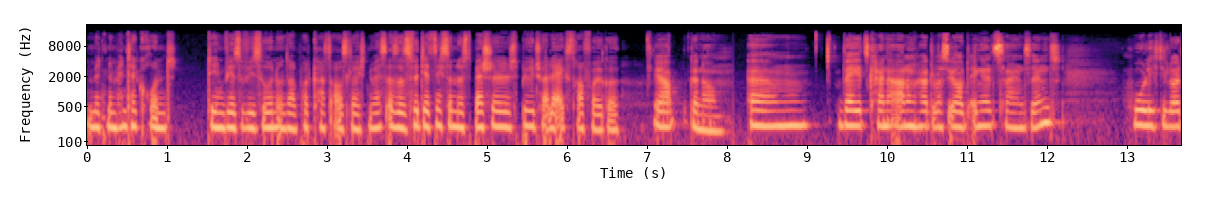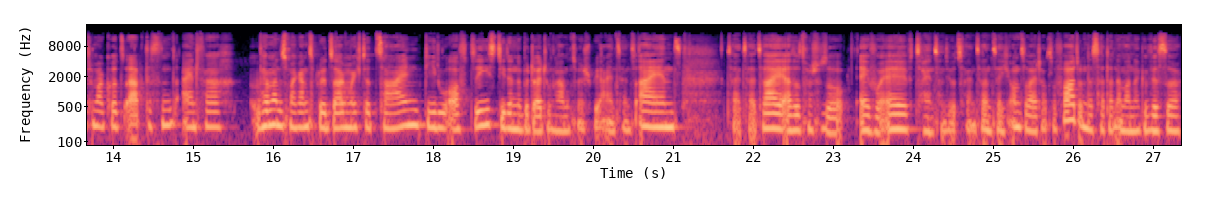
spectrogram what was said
mit einem Hintergrund, den wir sowieso in unserem Podcast ausleuchten, weißt Also es wird jetzt nicht so eine special spirituelle Extra-Folge. Ja, genau. Ähm, wer jetzt keine Ahnung hat, was überhaupt Engelszahlen sind, hole ich die Leute mal kurz ab. Das sind einfach, wenn man das mal ganz blöd sagen möchte, Zahlen, die du oft siehst, die dann eine Bedeutung haben. Zum Beispiel 111, 222, also zum Beispiel so 11.11 Uhr, 11, 22 Uhr 22 und so weiter und so fort. Und das hat dann immer eine gewisse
